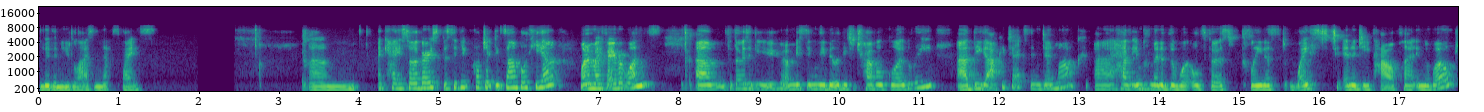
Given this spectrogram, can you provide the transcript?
live and utilise in that space. Um, okay, so a very specific project example here, one of my favourite ones. Um, for those of you who are missing the ability to travel globally, uh, BIG Architects in Denmark uh, have implemented the world's first cleanest waste energy power plant in the world.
